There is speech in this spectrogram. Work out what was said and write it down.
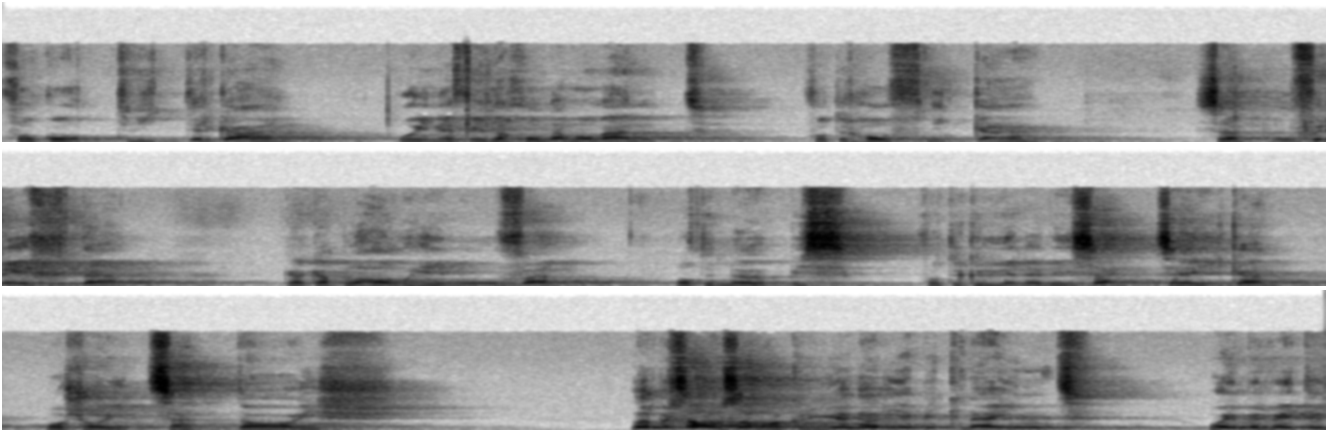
von Gott weitergeben und ihnen vielleicht auch einen Moment von der Hoffnung geben. Sie aufrichten gegen blauen Himmel oder ihnen etwas von der grünen Wiese zeigen, die schon jetzt da ist. Lassen wir es also grünen, liebe Gemeinde, und immer wieder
